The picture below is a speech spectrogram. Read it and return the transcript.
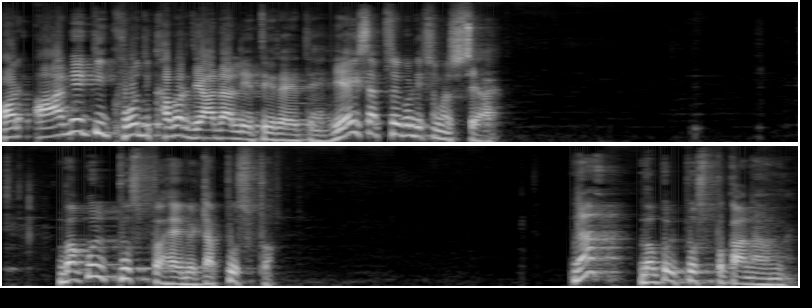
और आगे की खोज खबर ज़्यादा लेते रहते हैं। यही सबसे बड़ी समस्या है। बकुल पुष्प है बेटा, पुष्प। ना? बकुल पुष्प का नाम है।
